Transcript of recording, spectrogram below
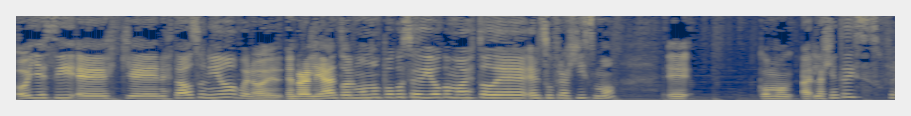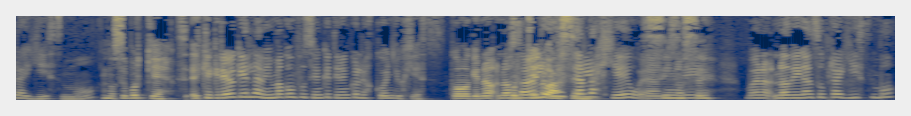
oye, sí, es que en Estados Unidos, bueno, en realidad en todo el mundo un poco se dio como esto del sufragismo. Eh, como la gente dice sufragismo. No sé por qué. Es que creo que es la misma confusión que tienen con los cónyuges. Como que no, no saben lo hacen? la G, weón. Sí, no sé. Bueno, no digan sufragismo,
